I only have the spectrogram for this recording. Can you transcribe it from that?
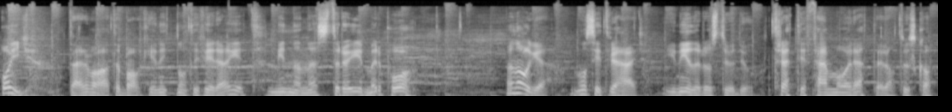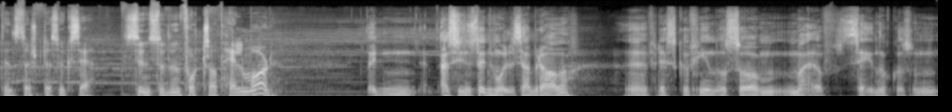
Oi, der var jeg tilbake i 1984, gitt. Minnene strøymer på. Men Åge, nå sitter vi her, i Nidaros studio, 35 år etter at du skapte din største suksess. Syns du den fortsatt holder mål? den, jeg syns den holder seg bra, da. Eh, Frisk og fin. Og så må jeg jo si noe som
